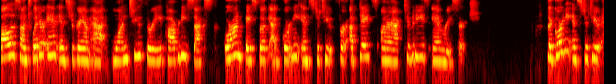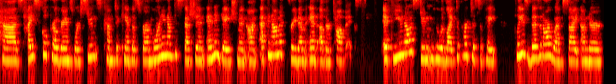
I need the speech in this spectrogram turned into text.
Follow us on Twitter and Instagram at 123povertysucks or on Facebook at Gortney Institute for updates on our activities and research. The Gortney Institute has high school programs where students come to campus for a morning of discussion and engagement on economic freedom and other topics. If you know a student who would like to participate, please visit our website under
